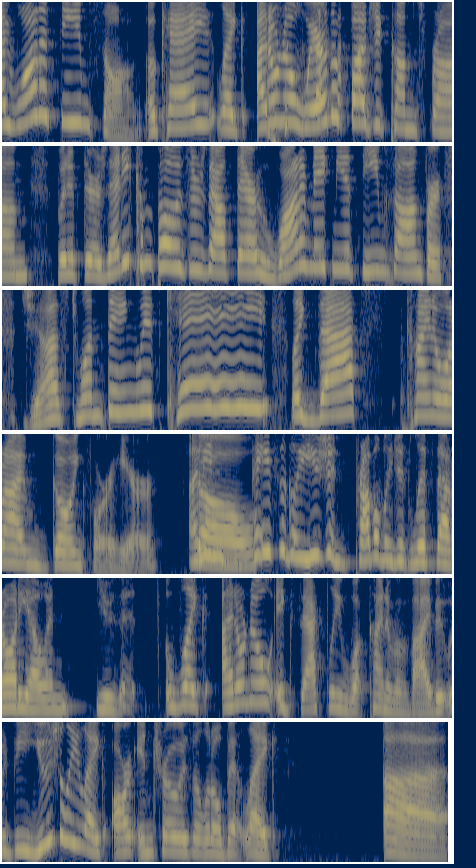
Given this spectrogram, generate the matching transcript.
I want a theme song, okay? Like, I don't know where the budget comes from, but if there's any composers out there who want to make me a theme song for just one thing with Kate, like, that's kind of what I'm going for here. So, I mean, basically, you should probably just lift that audio and use it like I don't know exactly what kind of a vibe it would be. Usually like our intro is a little bit like uh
